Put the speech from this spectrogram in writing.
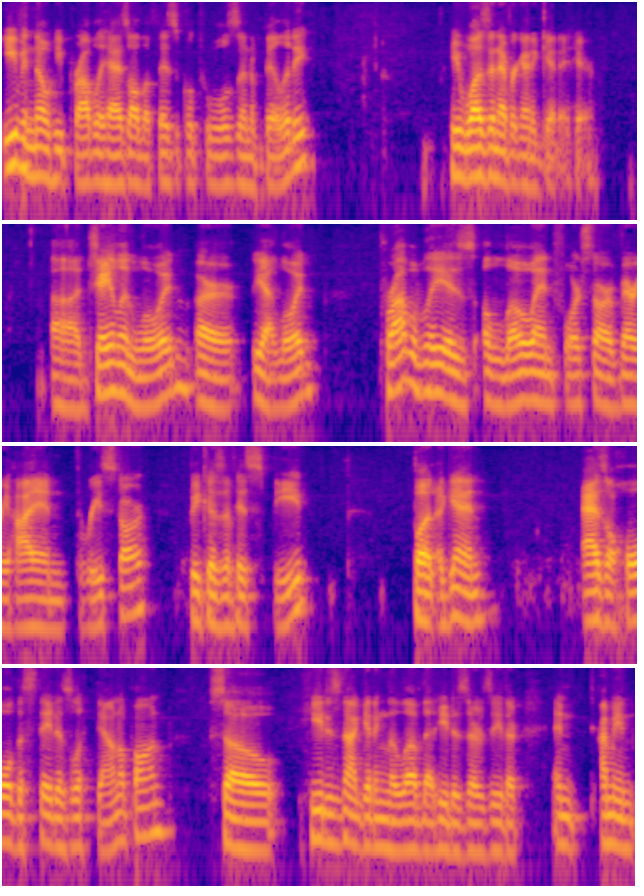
even though he probably has all the physical tools and ability, he wasn't ever going to get it here. Uh, Jalen Lloyd, or yeah, Lloyd, probably is a low end four star, very high end three star because of his speed. But again, as a whole, the state is looked down upon. So he is not getting the love that he deserves either. And I mean,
